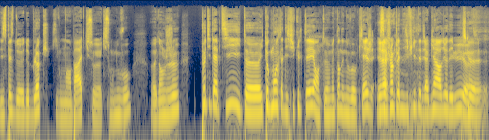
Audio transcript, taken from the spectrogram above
des espèces de, de blocs qui vont apparaître, qui sont, qui sont nouveaux euh, dans le jeu. Petit à petit, ils te, ils t'augmentent la difficulté en te mettant des nouveaux pièges, Et là- sachant que la difficulté est déjà bien ardue au début. Parce euh, que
